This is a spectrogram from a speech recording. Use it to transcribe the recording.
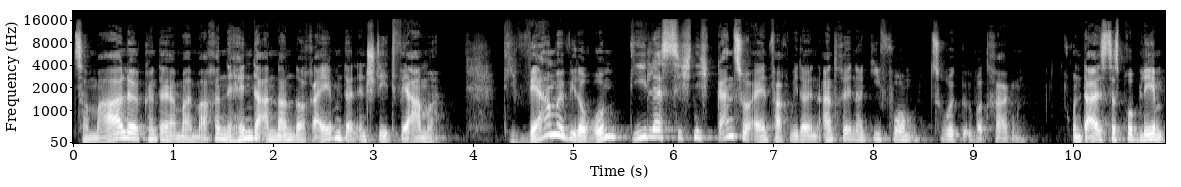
zermale, könnt ihr ja mal machen, Hände aneinander reiben, dann entsteht Wärme. Die Wärme wiederum, die lässt sich nicht ganz so einfach wieder in andere Energieformen zurück übertragen. Und da ist das Problem.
